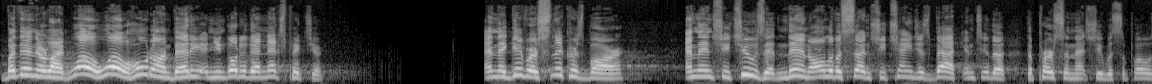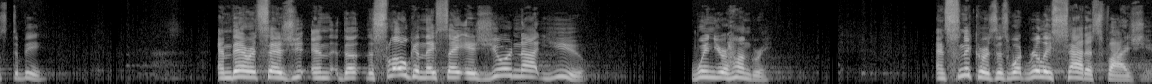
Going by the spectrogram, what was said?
But then they're like, Whoa, whoa, hold on, Betty. And you can go to that next picture. And they give her a Snickers bar and then she chews it. And then all of a sudden she changes back into the, the person that she was supposed to be. And there it says, and the, the slogan they say is, You're not you when you're hungry. And Snickers is what really satisfies you.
